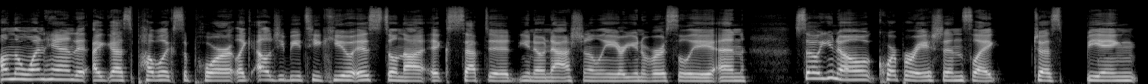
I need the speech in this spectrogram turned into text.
on the one hand, I guess public support, like LGBTQ, is still not accepted, you know, nationally or universally. And so, you know, corporations like just being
